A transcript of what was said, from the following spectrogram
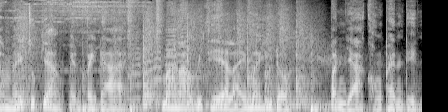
ทำให้ทุกอย่างเป็นไปได้ มหาวิทยาลัยมหิดล ปัญญาของแผ่นดิน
